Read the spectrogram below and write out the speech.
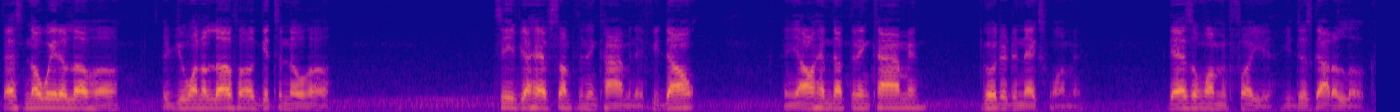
That's no way to love her. If you want to love her, get to know her. See if y'all have something in common. If you don't, and y'all have nothing in common, Go to the next woman. There's a woman for you. You just got to look.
